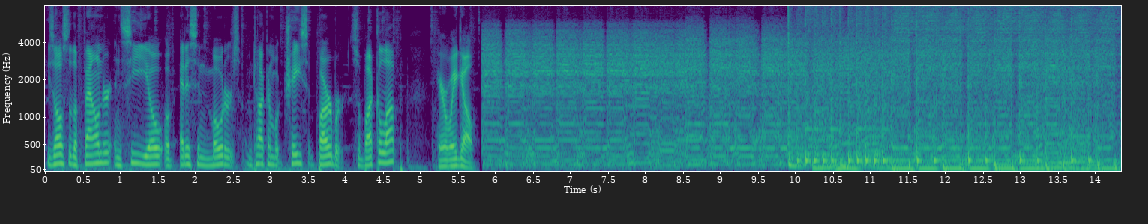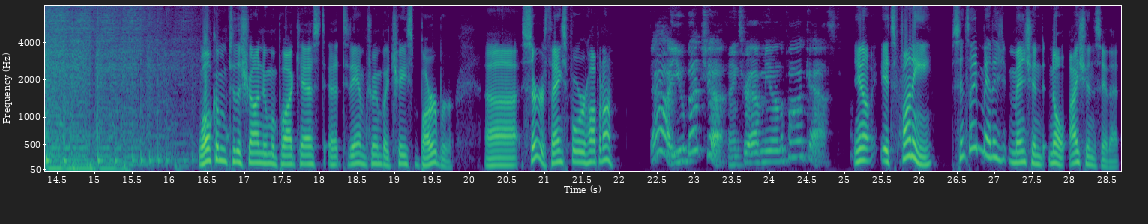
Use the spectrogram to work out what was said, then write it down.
He's also the founder and CEO of Edison Motors. I'm talking about Chace Barber. So buckle up. Here we go. Welcome to the Shaun Newman podcast. Uh, today I'm joined by Chace Barber. Uh, sir, thanks for hopping on. Yeah, you betcha. Thanks for having me on the podcast. You know, it's funny since I mentioned. No, I shouldn't say that.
